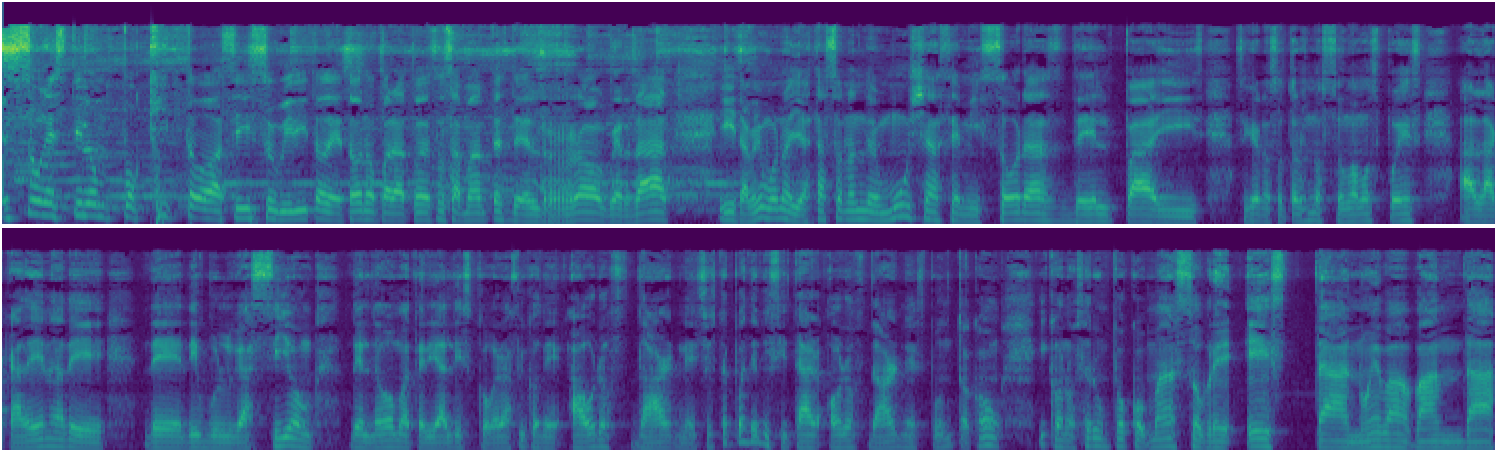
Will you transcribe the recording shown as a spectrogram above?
Es un estilo un poquito así subidito de tono para todos esos amantes del rock, ¿verdad? Y también, bueno, ya está sonando en muchas emisoras del país. Así que nosotros nos sumamos pues a la cadena de, de divulgación del nuevo material discográfico de Out of Darkness. Usted puede visitar outofdarkness.com y conocer un poco más sobre esta nueva banda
